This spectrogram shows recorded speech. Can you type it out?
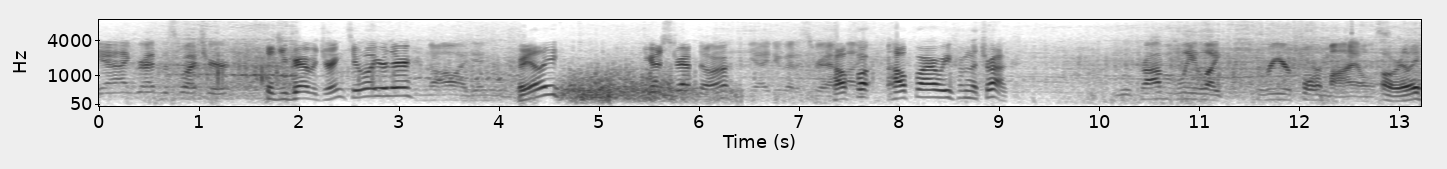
Yeah, I grabbed the sweatshirt. Did you grab a drink too while you were there? No, I didn't. Really? You got a strap though, huh? Yeah, I do got a strap. How far how far are we from the truck? We're probably like three or four miles. Oh really?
